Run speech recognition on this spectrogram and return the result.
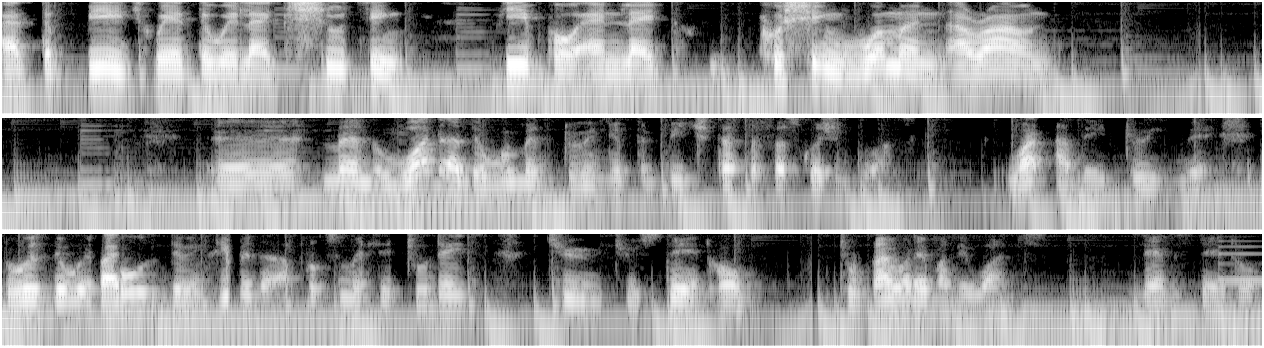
at the beach where they were like shooting people and like pushing women around. Uh, man, what are the women doing at the beach? That's the first question to ask. What are they doing there? Because they were but, told they were given approximately two days to to stay at home, to buy whatever they want, then stay at home.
